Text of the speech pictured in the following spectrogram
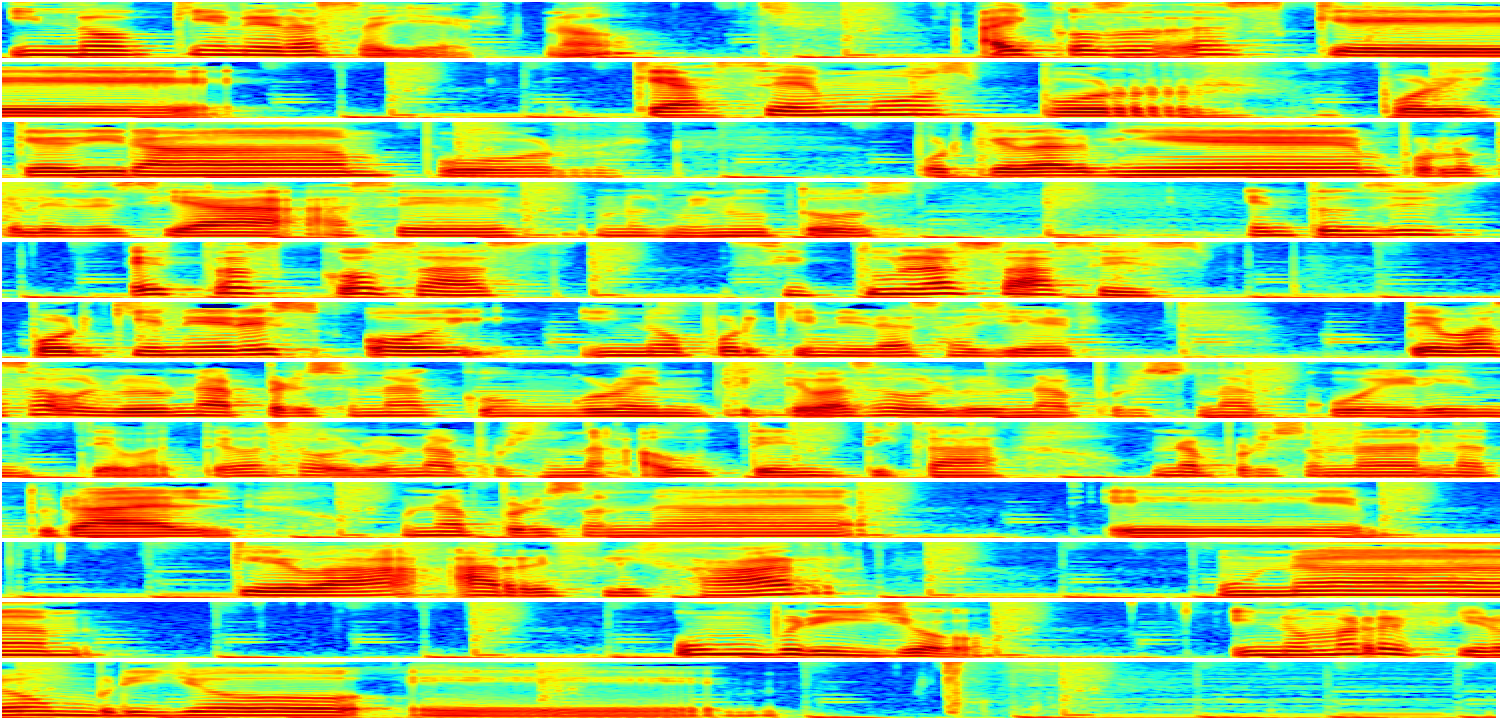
y no quién eras ayer, ¿no? Hay cosas que, que hacemos por, por el que dirán, por, por quedar bien, por lo que les decía hace unos minutos. Entonces, estas cosas, si tú las haces por quien eres hoy y no por quien eras ayer, te vas a volver una persona congruente, te vas a volver una persona coherente, te vas a volver una persona auténtica, una persona natural, una persona eh, que va a reflejar una, un brillo. Y no me refiero a un brillo, eh,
